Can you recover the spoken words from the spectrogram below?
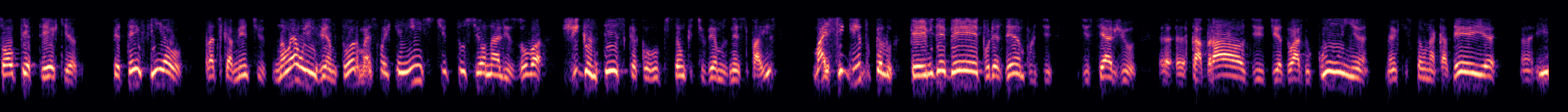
só o PT que o PT, enfim, é o, praticamente não é o inventor, mas foi quem institucionalizou a gigantesca corrupção que tivemos nesse país, mas seguido pelo PMDB, por exemplo, de, de Sérgio uh, Cabral, de, de Eduardo Cunha, né, que estão na cadeia, uh, e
